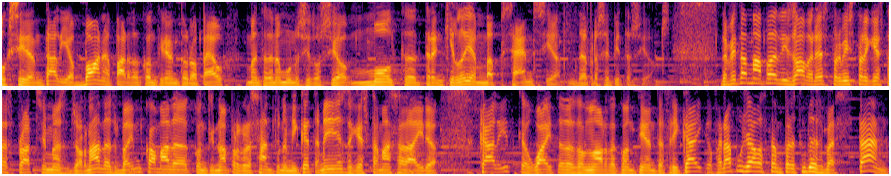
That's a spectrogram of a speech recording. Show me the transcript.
Occidental i a bona part del continent europeu mantindrem una situació molt tranquil·la i amb absència de precipitacions. De fet, el mapa d'isòveres previst per aquestes pròximes jornades veiem com ha de continuar progressant una miqueta més aquesta massa d'aire càlid que guaita des del nord del continent africà i que farà pujar les temperatures bastant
